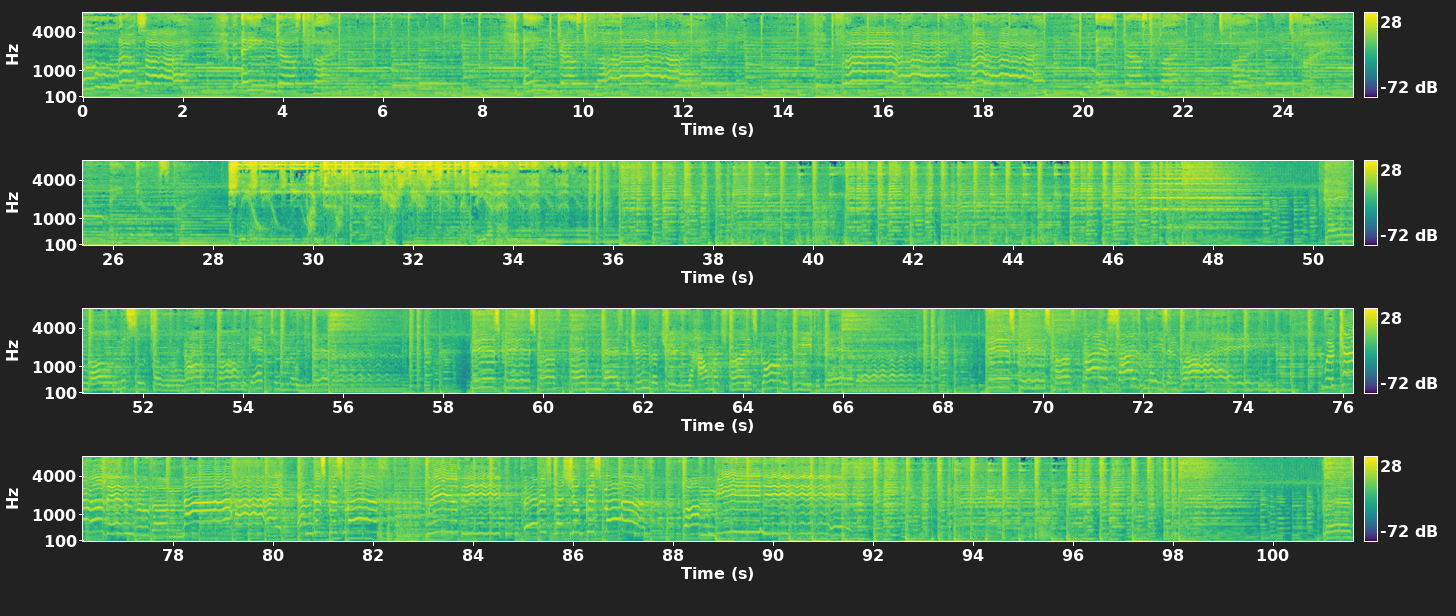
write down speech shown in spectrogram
tree, how much fun it's gonna be together. This Christmas, the fireside is blazing bright. We're caroling through the night.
